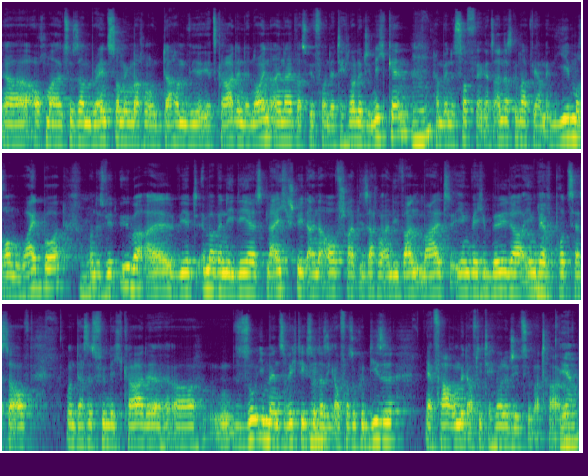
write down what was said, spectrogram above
äh, auch mal zusammen Brainstorming machen. Und da haben wir jetzt gerade in der neuen Einheit, was wir von der Technology nicht kennen, mhm. haben wir eine Software ganz anders gemacht. Wir haben in jedem Raum ein Whiteboard mhm. und es wird überall, wird immer wenn eine Idee ist, gleich steht einer auf, schreibt die Sachen an die Wand, malt irgendwelche Bilder, irgendwelche ja. Prozesse auf und das ist für mich gerade äh, so immens wichtig, sodass mhm. ich auch versuche, diese Erfahrung mit auf die Technology zu übertragen. Ja.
